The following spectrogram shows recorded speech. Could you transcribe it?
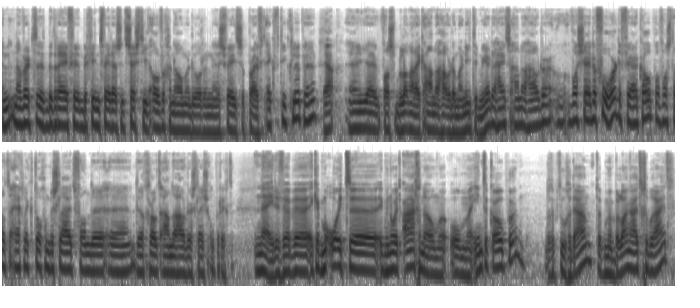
En nou werd het bedrijf in begin 2016 overgenomen door een eh, Zweedse private equity club. Hè? Ja. Uh, jij was belangrijk aandeelhouder, maar niet de meerderheidsaandeelhouder. Was jij ervoor, de verkoop, of was dat eigenlijk toch een besluit van de, uh, de groot aandeelhouder slash oprichter? Nee, dus we hebben, ik, heb me ooit, ik ben nooit aangenomen om in te kopen. Dat heb ik toen gedaan. Toen heb ik mijn belang uitgebreid.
